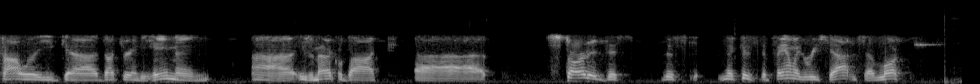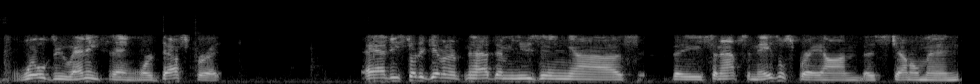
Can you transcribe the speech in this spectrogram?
colleague, uh, Dr. Andy Heyman, uh, he's a medical doc, uh, started this this because the family reached out and said, "Look, we'll do anything. We're desperate." And he started giving had them using uh, the synapsin nasal spray on this gentleman,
